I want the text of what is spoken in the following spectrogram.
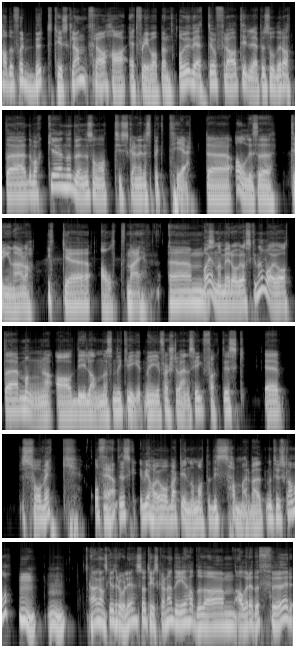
hadde forbudt Tyskland fra å ha et flyvåpen. Og vi vet jo fra tidligere episoder at eh, det var ikke nødvendig sånn at tyskerne respekterte alle disse tingene her, da. Ikke alt, nei. Um, og enda mer overraskende var jo at eh, mange av de landene som de kriget med i første verdenskrig, faktisk eh, så vekk og faktisk, ja. vi har jo vært innom at de samarbeidet med Tyskland òg. Mm. Mm. Ja, Ganske utrolig. Så Tyskerne de hadde da allerede før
